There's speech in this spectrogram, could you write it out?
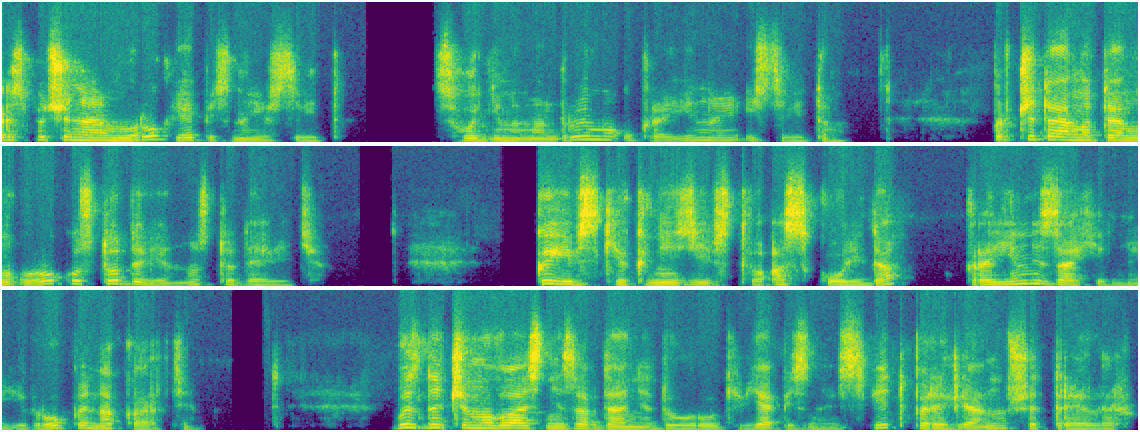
Розпочинаємо урок Я пізнаю світ. Сьогодні ми мандруємо Україною і світом. Прочитаємо тему уроку 199. Київське князівство Аскольда, країни Західної Європи на карті. Визначимо власні завдання до уроків Я пізнаю світ, переглянувши трейлер.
